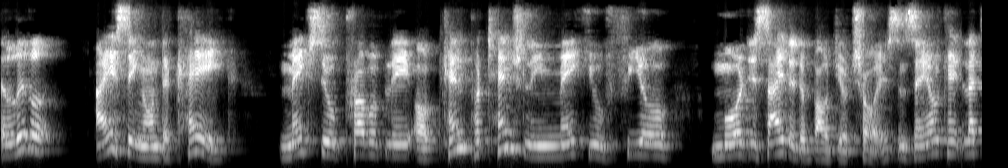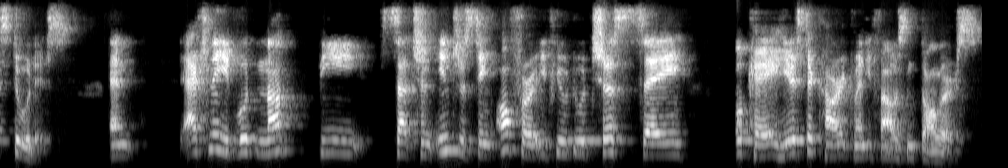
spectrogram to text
a little icing on the cake makes you probably or can potentially make you feel more decided about your choice and say, okay, let's do this. And actually, it would not be such an interesting offer if you would just say, okay, here's the car, $20,000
